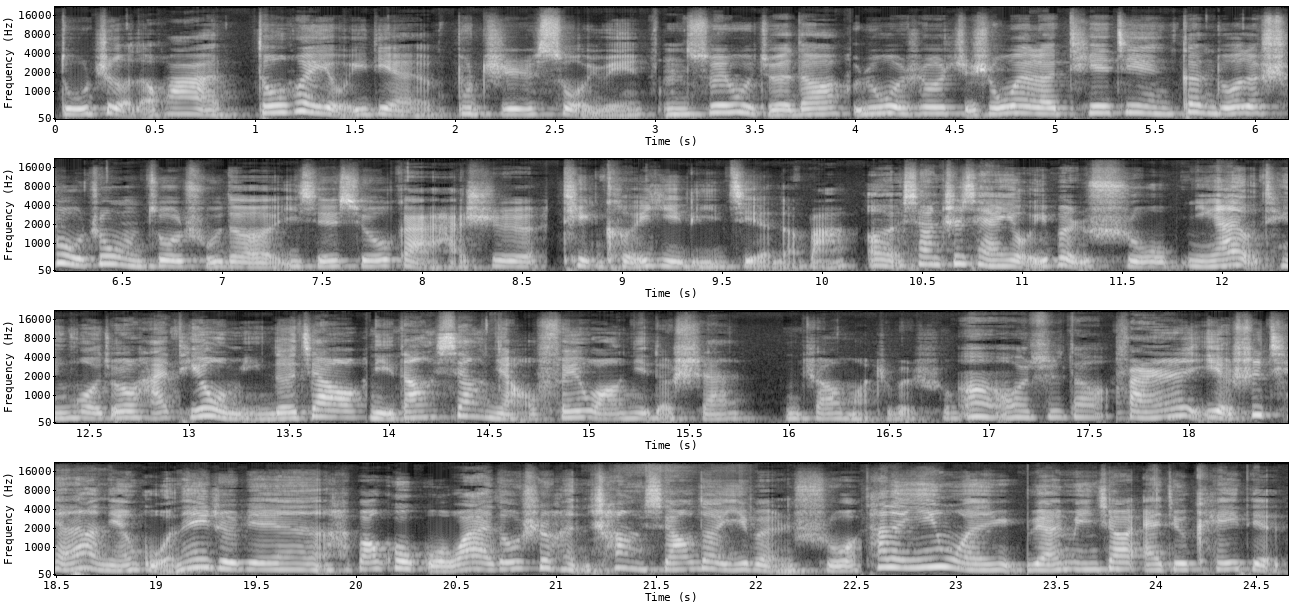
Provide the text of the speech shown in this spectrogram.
读者的话都会有一点不知所云。嗯，所以我觉得，如果说只是为了贴近更多的受众做出的一些修改，还是挺可以理解的吧。呃，像之前有一本书，你应该有听过，就是还挺有名的，叫《你当像鸟飞往你的山》，你知道吗？这本书？嗯，我知道。反正也是前两年国内这边，还包括国外都是很畅销的一本书。它的英文原名叫 Educated，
